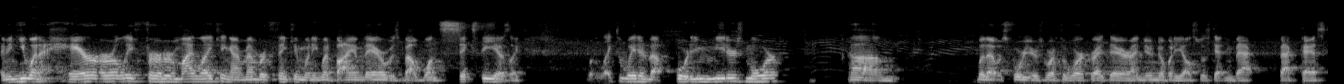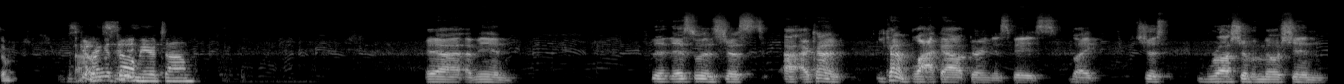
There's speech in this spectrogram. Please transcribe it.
I mean, he went a hair early for my liking. I remember thinking when he went by him there, it was about 160. I was like, would like to wait about 40 meters more. Um, but that was four years worth of work right there. I knew nobody else was getting back back past him. Bring us home here, Tom. Yeah, I mean, this was just I, I kind of you kind of black out during this phase, like just rush of emotion.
